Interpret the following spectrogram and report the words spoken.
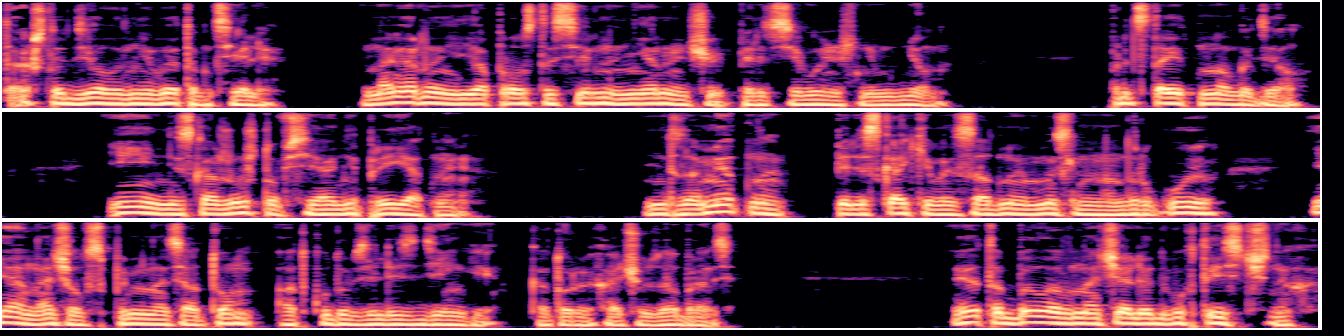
Так что дело не в этом теле. Наверное, я просто сильно нервничаю перед сегодняшним днем. Предстоит много дел. И не скажу, что все они приятные. Незаметно, перескакивая с одной мысли на другую, я начал вспоминать о том, откуда взялись деньги, которые хочу забрать. Это было в начале двухтысячных.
